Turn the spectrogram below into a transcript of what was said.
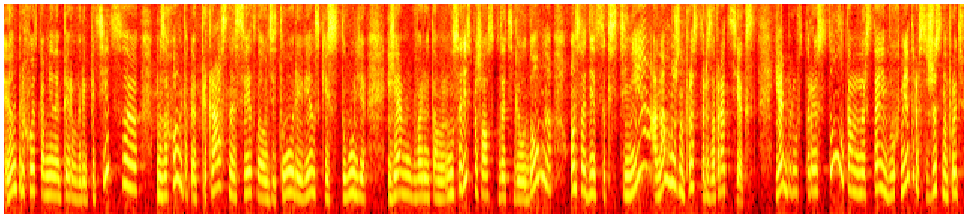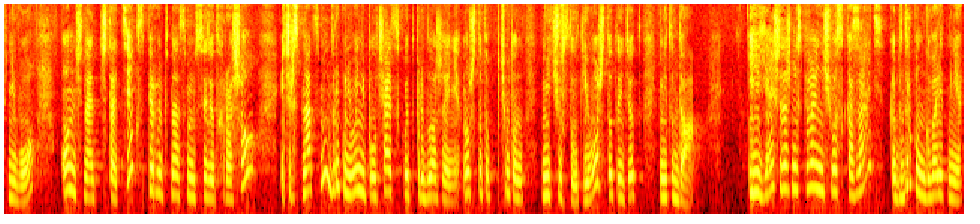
и он приходит ко мне на первую репетицию, мы заходим, такая прекрасная, светлая аудитория, венские стулья, и я ему говорю там, ну садись, пожалуйста, куда тебе удобно. Он садится к стене, а нам нужно просто разобрать текст. Я беру второй стул, там на расстоянии двух метров сажусь напротив него, он начинает читать текст, первые 15 минут все идет хорошо, и через 15 минут вдруг у него не получается какое-то предложение. Ну что-то, почему-то он не чувствует его, что-то идет не туда. И я еще даже не успеваю ничего сказать, как вдруг он говорит мне,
